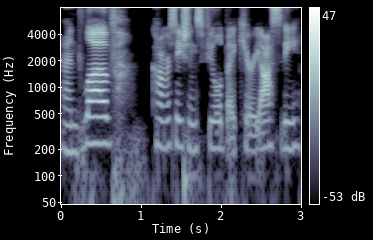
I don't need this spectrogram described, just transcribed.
and love, conversations fueled by curiosity,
